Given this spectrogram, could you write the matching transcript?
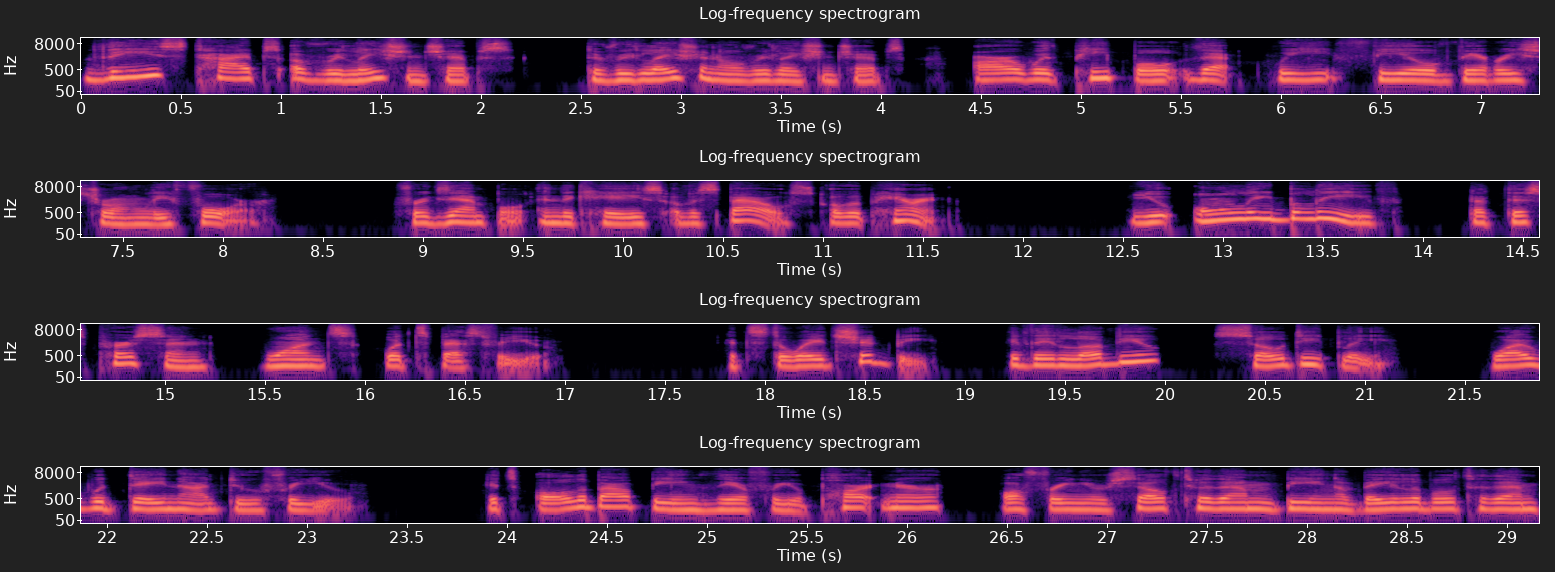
These types of relationships, the relational relationships, are with people that we feel very strongly for. For example, in the case of a spouse, of a parent, you only believe that this person wants what's best for you. It's the way it should be. If they love you so deeply, why would they not do for you? It's all about being there for your partner, offering yourself to them, being available to them,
